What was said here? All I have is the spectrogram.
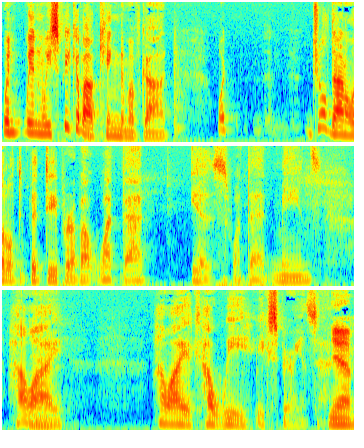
when when we speak about kingdom of god what drill down a little bit deeper about what that is what that means how yeah. i how i how we experience that yeah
